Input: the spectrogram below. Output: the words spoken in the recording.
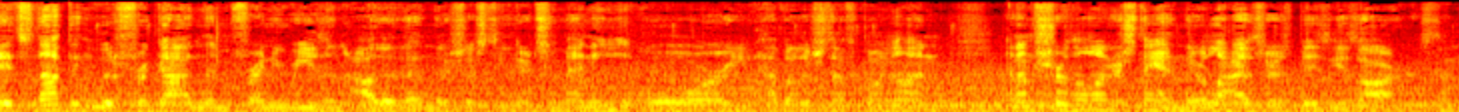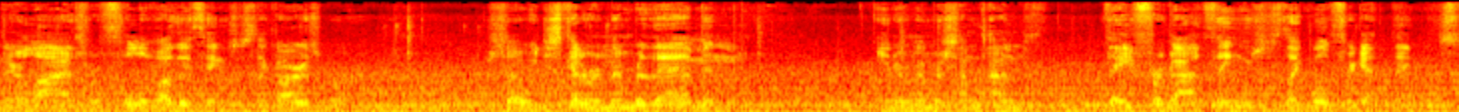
It's not that you would have forgotten them for any reason other than there's just either too many or you have other stuff going on. And I'm sure they'll understand. Their lives are as busy as ours, and their lives were full of other things just like ours were. So we just got to remember them and, you know, remember sometimes they forgot things just like we'll forget things.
